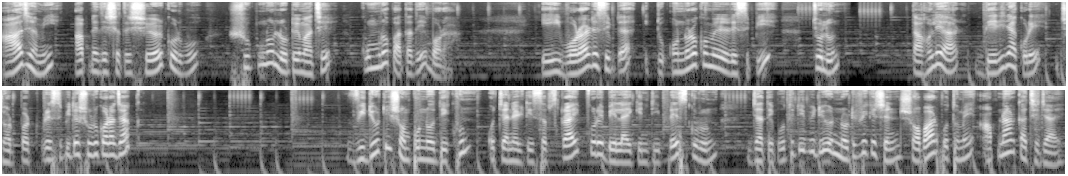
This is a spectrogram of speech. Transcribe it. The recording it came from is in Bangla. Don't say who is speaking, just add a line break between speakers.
আজ আমি আপনাদের সাথে শেয়ার করব শুকনো লোটে মাছের কুমড়ো পাতা দিয়ে বড়া। এই বড়ার রেসিপিটা একটু অন্যরকমের রেসিপি চলুন, তাহলে আর দেরি না করে ঝটপট রেসিপিটা শুরু করা যাক। ভিডিওটি সম্পূর্ণ দেখুন ও চ্যানেলটি সাবস্ক্রাইব করে বেল আইকনটি প্রেস করুন, যাতে প্রতিটি ভিডিওর নোটিফিকেশন সবার প্রথমে আপনার কাছে যায়।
